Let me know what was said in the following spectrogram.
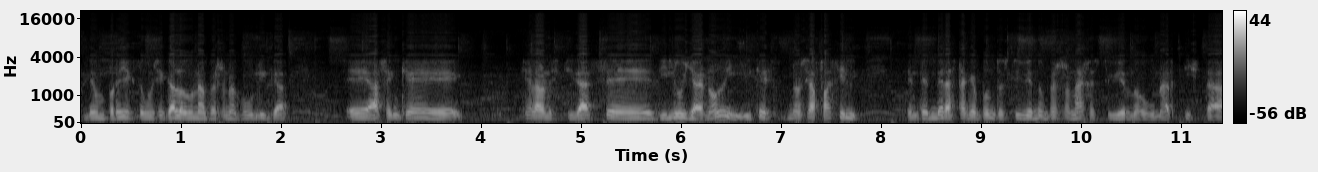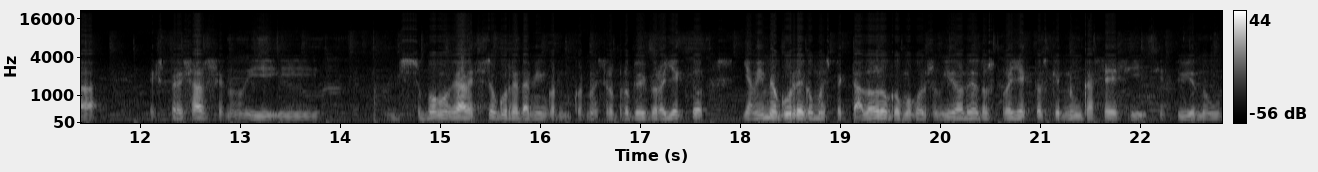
de un proyecto musical o de una persona pública eh, hacen que, que la honestidad se diluya ¿no? y, que no sea fácil entender hasta qué punto estoy viendo un personaje, estoy viendo un artista expresarse ¿no? y supongo que a veces ocurre también con, nuestro propio proyecto y a mí me ocurre como espectador o como consumidor de otros proyectos que nunca sé si, estoy viendo un,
